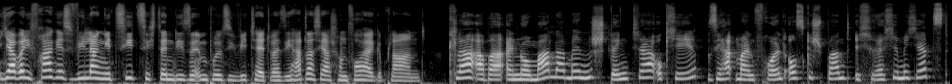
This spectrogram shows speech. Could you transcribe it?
Ja, aber die Frage ist, wie lange zieht sich denn diese Impulsivität? Weil sie hat das ja schon vorher geplant. Klar, aber ein normaler Mensch denkt ja, okay, sie hat meinen Freund ausgespannt, ich räche mich jetzt,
